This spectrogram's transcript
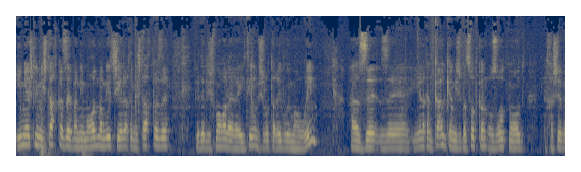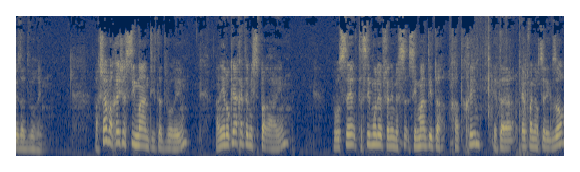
אם יש לי משטח כזה, ואני מאוד ממליץ שיהיה לכם משטח כזה כדי לשמור על הרהיטים, שלא תריבו עם ההורים, אז זה, זה יהיה לכם קל, כי המשבצות כאן עוזרות מאוד לחשב את הדברים. עכשיו, אחרי שסימנתי את הדברים, אני לוקח את המספריים ועושה, תשימו לב שאני סימנתי את החתכים, את ה, איפה אני רוצה לגזור,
